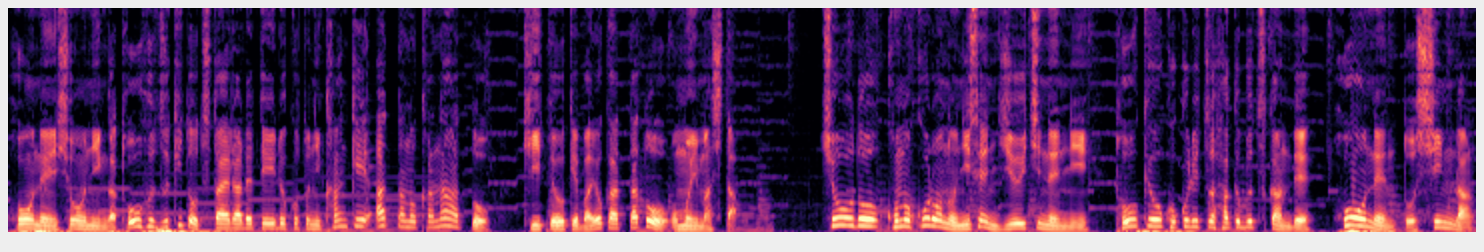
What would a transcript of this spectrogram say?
法然上人が豆腐好きと伝えられていることに関係あったのかなぁと聞いておけばよかったと思いました。ちょうどこの頃の2011年に東京国立博物館で法然と親鸞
